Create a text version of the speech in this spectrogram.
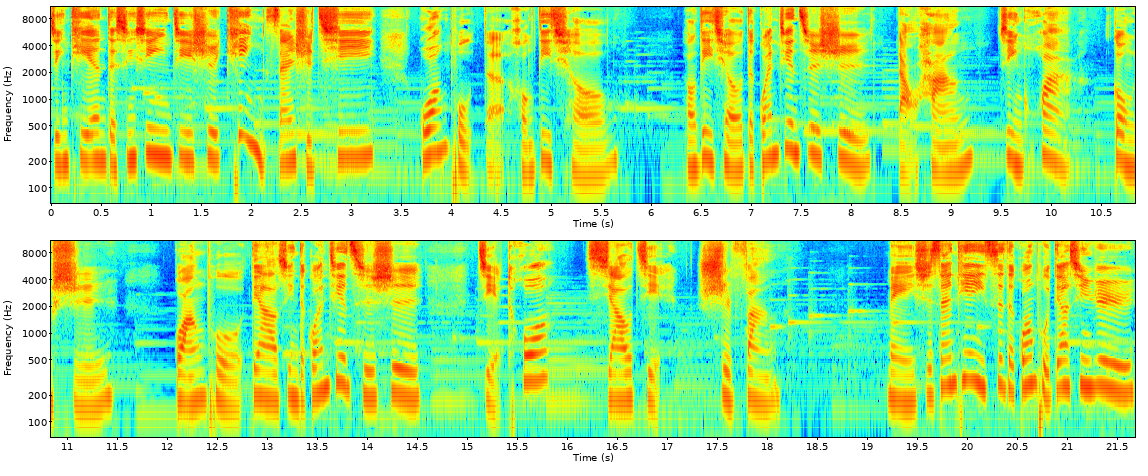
今天的星星印记是 King 三十七光谱的红地球。红地球的关键字是导航、进化、共识。光谱调性的关键词是解脱、消解、释放。每十三天一次的光谱调性日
